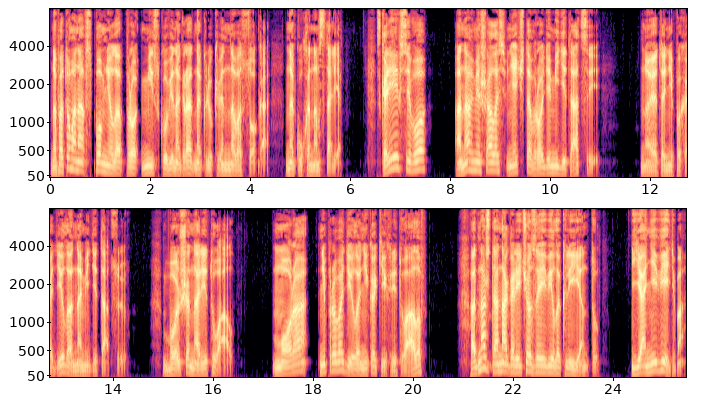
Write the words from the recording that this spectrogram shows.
Но потом она вспомнила про миску виноградно-клюквенного сока на кухонном столе. Скорее всего, она вмешалась в нечто вроде медитации. Но это не походило на медитацию. Больше на ритуал. Мора не проводила никаких ритуалов, Однажды она горячо заявила клиенту «Я не ведьма».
